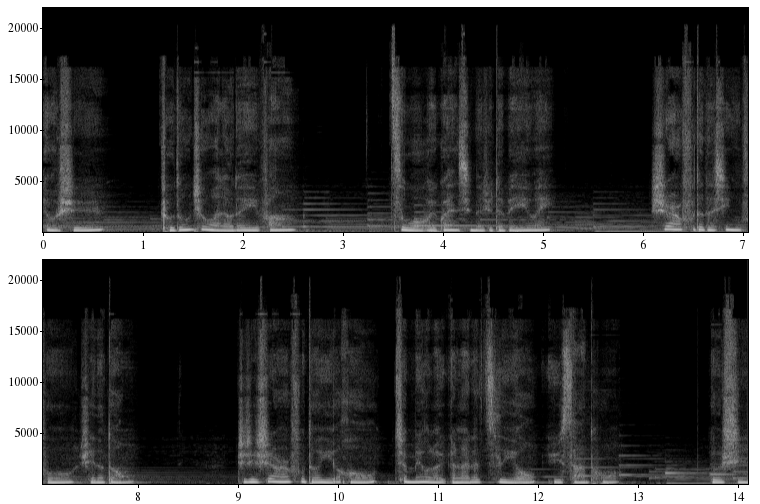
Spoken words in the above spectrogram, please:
有时，主动去挽留的一方，自我会惯性的觉得卑微，失而复得的幸福谁都懂，只是失而复得以后，却没有了原来的自由与洒脱。有时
